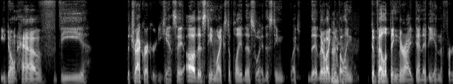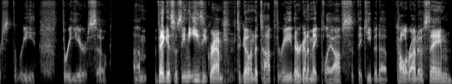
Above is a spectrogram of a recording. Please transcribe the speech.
you don't have the the track record. You can't say, "Oh, this team likes to play this way. This team likes." they- They're like Mhm. developing developing their identity in the first three three years. So um, Vegas was an easy grab to go in the top three. They're going to make playoffs if they keep it up. Colorado, same.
